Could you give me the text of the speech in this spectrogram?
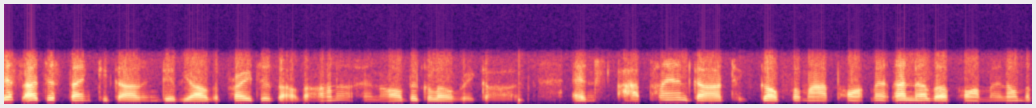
just I just thank you, God, and give you all the praises, all the honor, and all the glory, God. And I plan, God, to go for my appointment, another appointment on the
